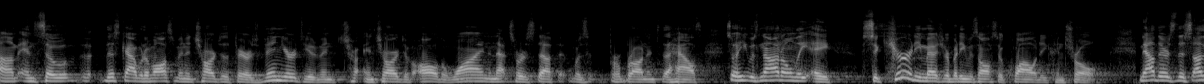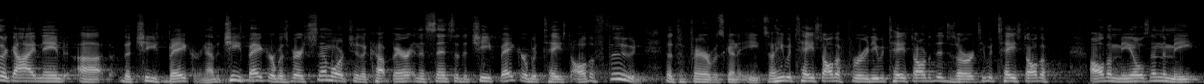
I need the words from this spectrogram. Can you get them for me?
Um, and so th- this guy would have also been in charge of the Pharaoh's vineyards. He would have been in charge of all the wine and that sort of stuff that was brought into the house. So he was not only a security measure, but he was also quality control. Now there's this other guy named uh, the chief baker. Now the chief baker was very similar to the cupbearer in the sense that the chief baker would taste all the food that the Pharaoh was going to eat. So he would taste all the fruit, he would taste all the desserts, he would taste all the, all the meals and the meat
